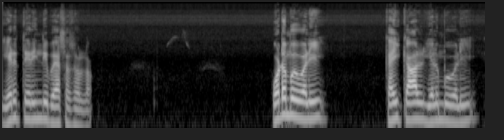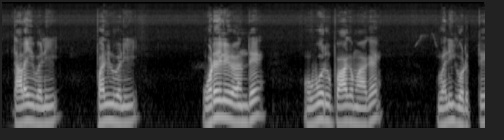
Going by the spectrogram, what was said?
எடுத்தெறிந்து பேச சொல்லும். உடம்பு வலி கை கால் எலும்பு வலி தலைவலி பல்வலி உடலில் வந்து ஒவ்வொரு பாகமாக வலி கொடுத்து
